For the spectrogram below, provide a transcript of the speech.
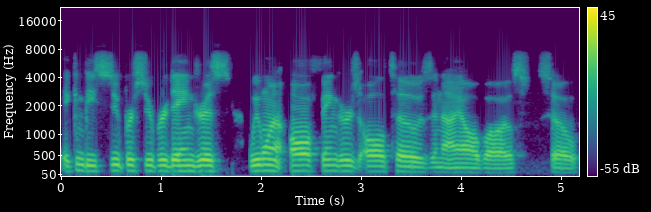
It can be super, super dangerous. We want all fingers, all toes, and eye eyeballs. So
